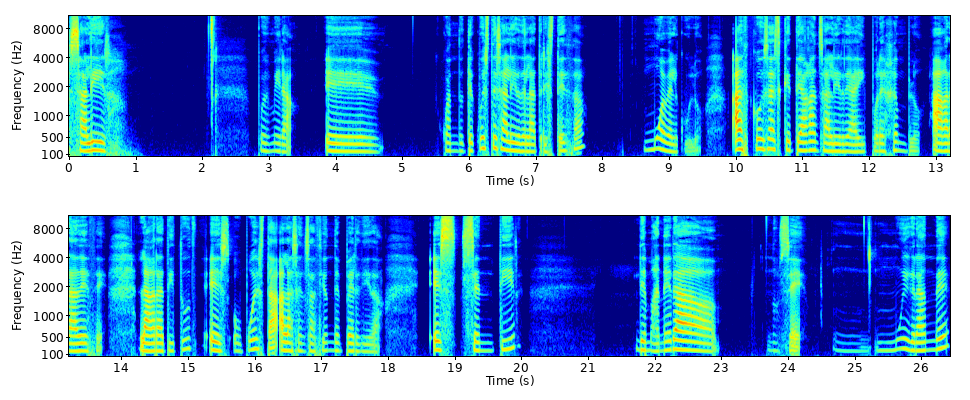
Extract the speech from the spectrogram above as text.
salir? Pues mira, eh, cuando te cueste salir de la tristeza, mueve el culo. Haz cosas que te hagan salir de ahí. Por ejemplo, agradece. La gratitud es opuesta a la sensación de pérdida. Es sentir de manera, no sé, mm, muy grande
